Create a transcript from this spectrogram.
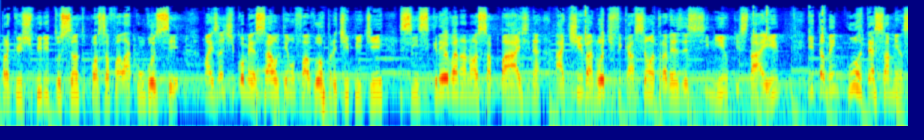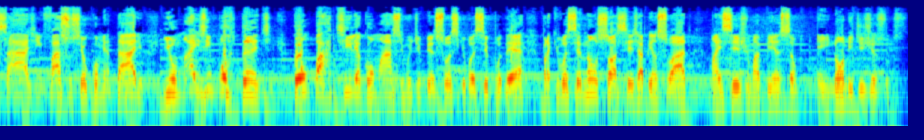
para que o Espírito Santo possa falar com você. Mas antes de começar, eu tenho um favor para te pedir. Se inscreva na nossa página, ative a notificação através desse sininho que está aí e também curta essa mensagem, faça o seu comentário e o mais importante, compartilha com o máximo de pessoas que você puder, para que você não só seja abençoado, mas seja uma bênção em nome de Jesus.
